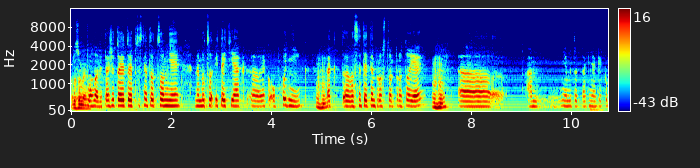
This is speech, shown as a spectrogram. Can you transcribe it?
rozumím. pohledy. Takže to je, to je přesně to, co mě, nebo co i teď jak, jako obchodník, uh-huh. tak uh, vlastně teď ten prostor pro to je. Uh-huh. Uh, a mě mi to tak nějak jako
